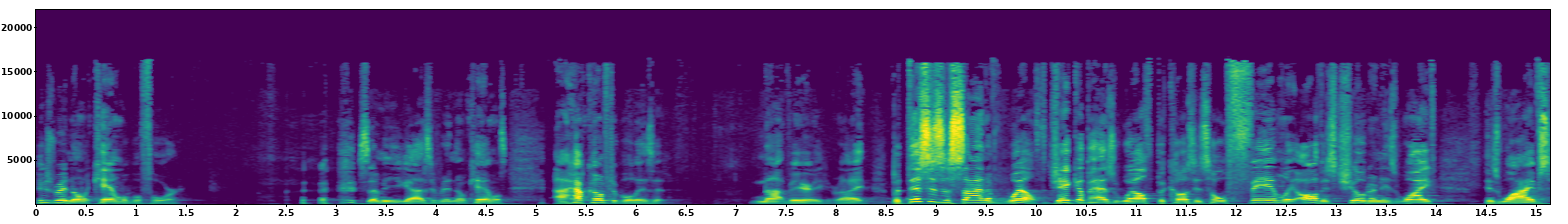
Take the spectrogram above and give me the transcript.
Who's ridden on a camel before? Some of you guys have ridden on camels. Uh, how comfortable is it? Not very, right? But this is a sign of wealth. Jacob has wealth because his whole family, all of his children, his wife, his wives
